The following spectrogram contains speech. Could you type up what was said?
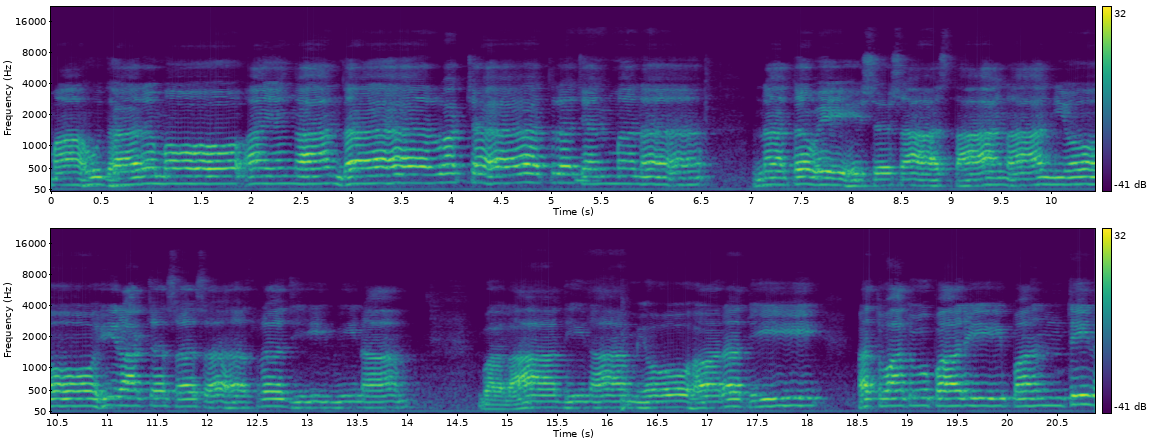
माहुधर्मोऽयङ्गान्धर्वक्षत्रजन्मन न तवेशशास्तानान्यो हि राक्षससहस्रजीविनां बलादीनां यो हरति हत्वा तु परिपन्थिन।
